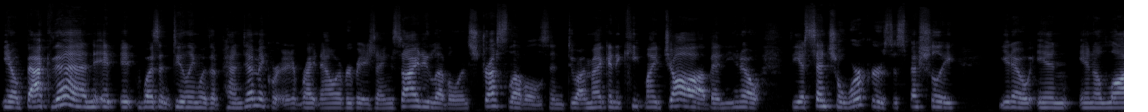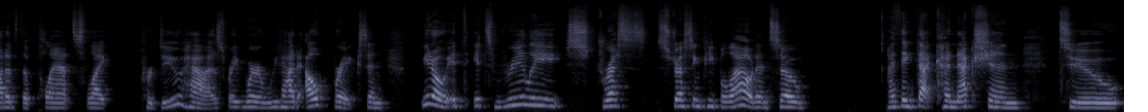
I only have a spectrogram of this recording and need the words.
you know back then it, it wasn't dealing with a pandemic right now everybody's anxiety level and stress levels and do am i going to keep my job? And you know the essential workers especially you know in in a lot of the plants like Perdue has right where we've had outbreaks and you know it, it's really stress stressing people out. And so I think that connection to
